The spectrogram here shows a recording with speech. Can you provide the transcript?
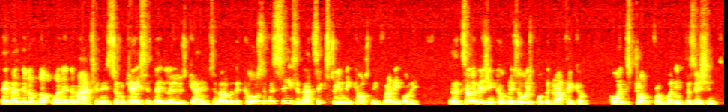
they've ended up not winning the match. And in some cases, they lose games. And over the course of a season, that's extremely costly for anybody. The television companies always put the graphic up points dropped from winning positions.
